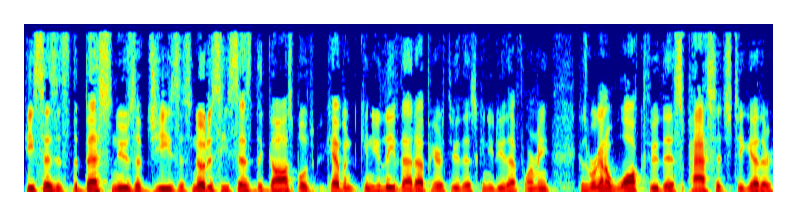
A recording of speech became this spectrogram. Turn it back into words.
He says it's the best news of Jesus. Notice he says the gospel. Kevin, can you leave that up here through this? Can you do that for me? Because we're going to walk through this passage together.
